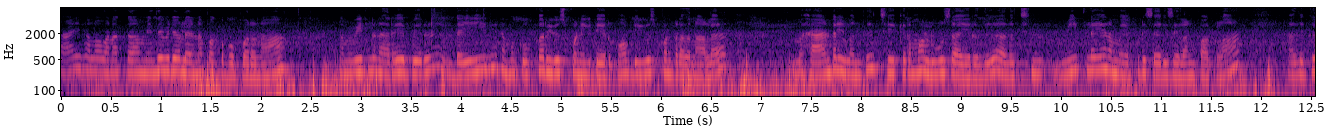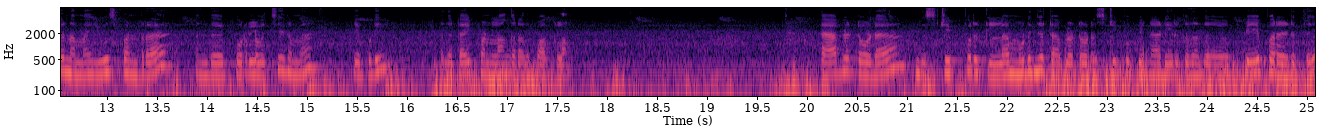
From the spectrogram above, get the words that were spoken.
ஹாய் ஹலோ வணக்கம். இந்த வீடியோவில் என்ன பார்க்க போகிறோன்னா நம்ம வீட்டில் நிறைய பேர் டெய்லி நம்ம குக்கர் யூஸ் பண்ணிக்கிட்டே இருக்கோம். அப்படி யூஸ் பண்ணுறதுனால நம்ம ஹேண்டில் வந்து சீக்கிரமாக லூஸ் ஆயிடுது அதை சின் வீட்டிலையே நம்ம எப்படி சரி செய்யலாம்னு பார்க்கலாம். அதுக்கு நம்ம யூஸ் பண்ணுற அந்த பொருளை வச்சு நம்ம எப்படி அதை டைட் பண்ணலாங்கிறத பார்க்கலாம். டேப்லெட்டோட இந்த ஸ்ட்ரிப் இருக்குல்ல முடிஞ்ச டேப்லெட்டோட ஸ்ட்ரிப்பு பின்னாடி இருக்குது. அந்த பேப்பரை எடுத்து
